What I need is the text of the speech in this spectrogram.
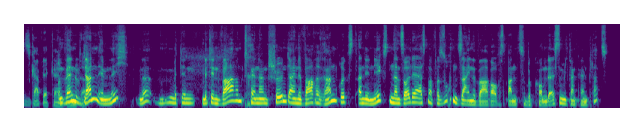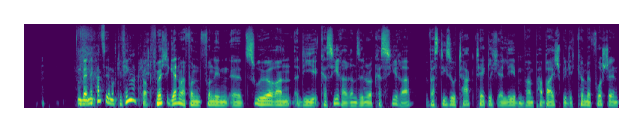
es gab ja keinen Und wenn du Band dann nämlich ne, mit, den, mit den Warentrennern schön deine Ware ranrückst an den nächsten, dann soll der erstmal versuchen, seine Ware aufs Band zu bekommen. Da ist nämlich dann kein Platz. Und wenn, dann kannst du ihm auf die Finger klopfen. Ich möchte gerne mal von, von den äh, Zuhörern, die Kassiererin sind oder Kassierer, was die so tagtäglich erleben. Mal ein paar Beispiele. Ich kann mir vorstellen,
